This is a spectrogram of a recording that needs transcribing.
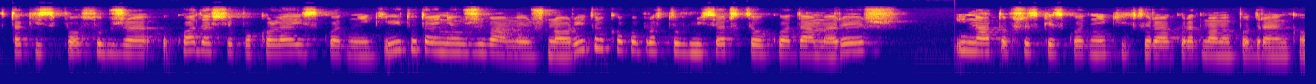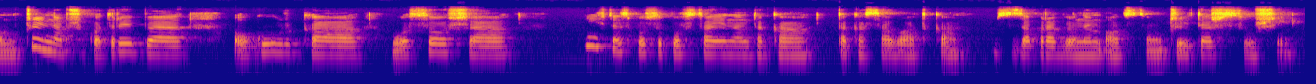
w taki sposób, że układa się po kolei składniki. Tutaj nie używamy już nori, tylko po prostu w miseczce układamy ryż i na to wszystkie składniki, które akurat mamy pod ręką, czyli na przykład rybę, ogórka, łososia. I w ten sposób powstaje nam taka, taka sałatka z zaprawionym octem, czyli też sushi.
